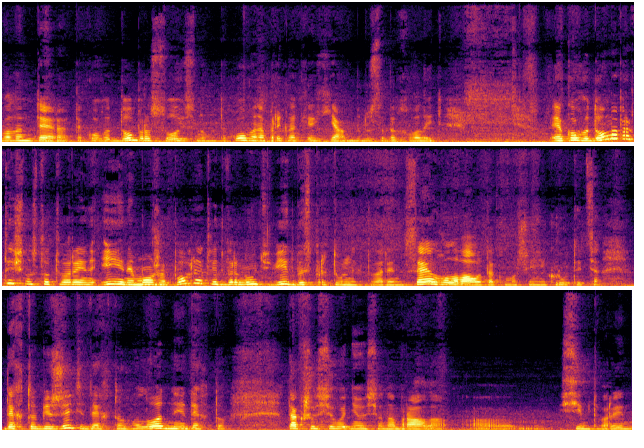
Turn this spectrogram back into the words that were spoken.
волонтера, такого добросовісного, такого, наприклад, як я, буду себе хвалити. Якого вдома практично 100 тварин і не може погляд відвернути від безпритульних тварин. Все голова отак в машині крутиться. Дехто біжить, дехто голодний, дехто. Так що сьогодні ось набрала сім тварин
